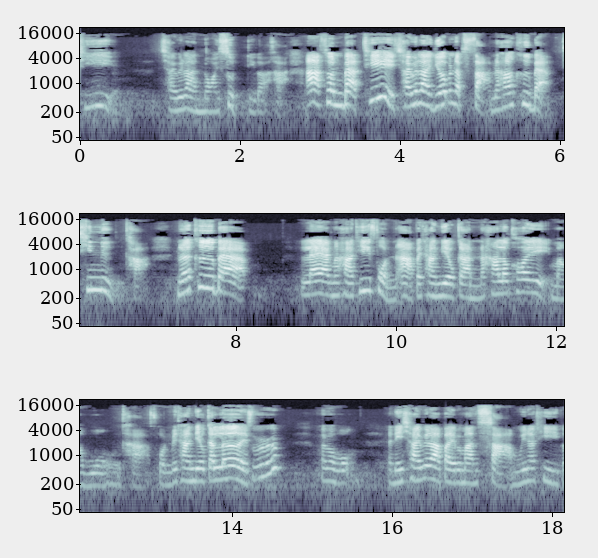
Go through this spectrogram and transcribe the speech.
ที่ใช้เวลาน้อยสุดดีกว่าค่ะอะส่วนแบบที่ใช้เวลาเยอะอันดับ 3 นะคะ คือแบบที่ 1 ค่ะนั่นคือแบบ แรกนะคะ ที่ฝนอะไปทางเดียวกันนะคะ แล้วค่อยมาวงค่ะ ฝนไปทางเดียวกันเลยปึ๊บค่อยมาวง อันนี้ใช้เวลาไปประมาณ 3 วินาทีก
